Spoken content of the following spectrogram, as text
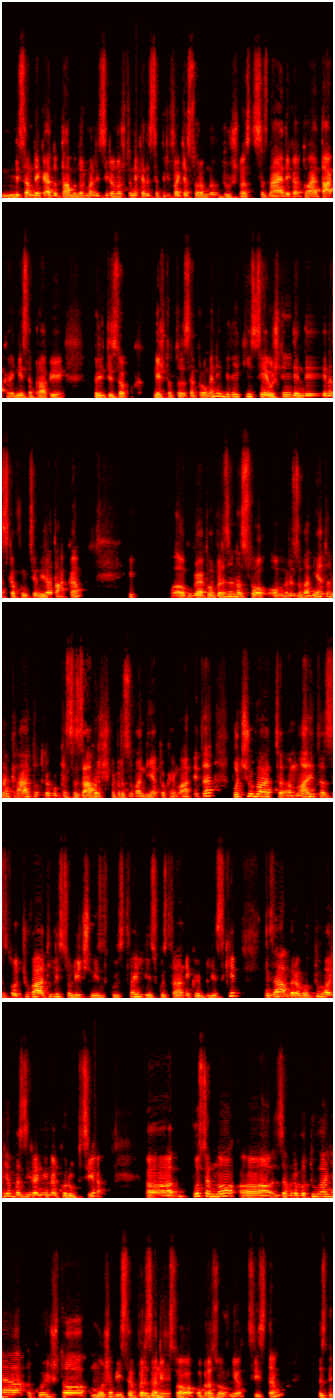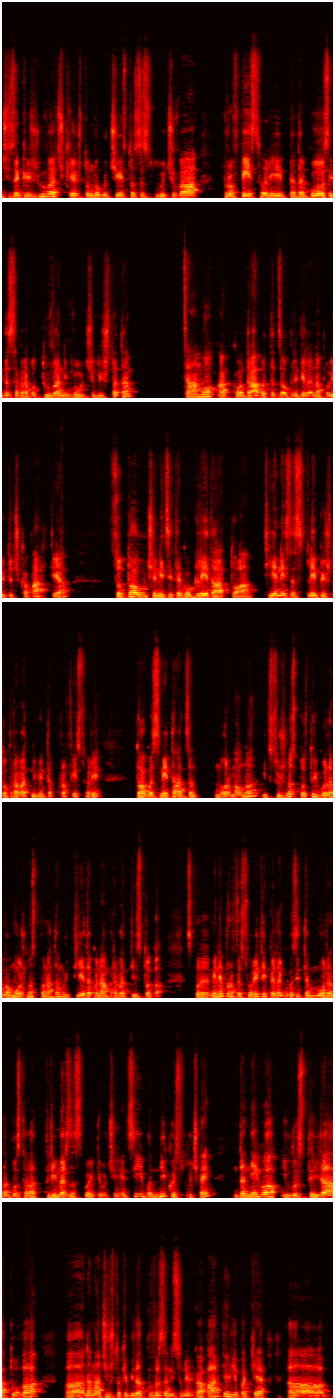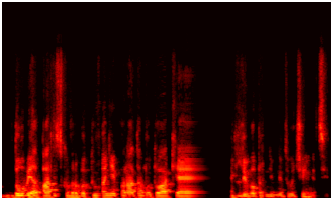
мислам дека е до таму нормализирано што некаде да се прифаќа со равнодушност, се знае дека тоа е така и не се прави притисок нештото да се промени, бидејќи се уште ден денеска функционира така кога е поврзана со образованието, на крајот откако ќе се заврши образованието кај младите, почуваат младите да се соочуваат или со лични искуства или искуства на некои блиски за вработување базирани на корупција. посебно за вработувања кои што може би се врзани со образовниот систем, значи загрижувачки што многу често се случува професори и педагози да се вработувани во училиштата, само ако одработат за определена политичка партија. Со тоа учениците го гледаат тоа, тие не се слепи што прават нивните професори, тоа го сметаат за нормално и всушност постои голема можност понатаму и тие да го направат истото. Според мене професорите и педагозите мора да постават пример за своите ученици и во никој случај да не го илустрираат ова на начин што ќе бидат поврзани со некоја партија или пак ќе добијат партиско вработување и понатаму тоа ќе видливо пред нивните ученици.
